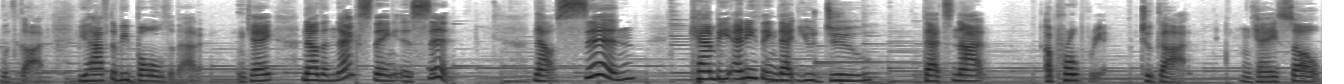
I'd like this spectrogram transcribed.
with God. You have to be bold about it. Okay? Now the next thing is sin. Now, sin can be anything that you do that's not appropriate to God. Okay? So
